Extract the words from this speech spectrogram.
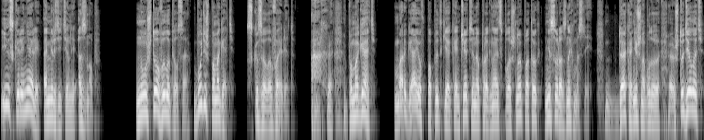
и искореняли омерзительный озноб. «Ну что вылупился? Будешь помогать?» — сказала Вайлет. «Ах, помогать!» Моргаю в попытке окончательно прогнать сплошной поток несуразных мыслей. «Да, конечно, буду. Что делать?»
